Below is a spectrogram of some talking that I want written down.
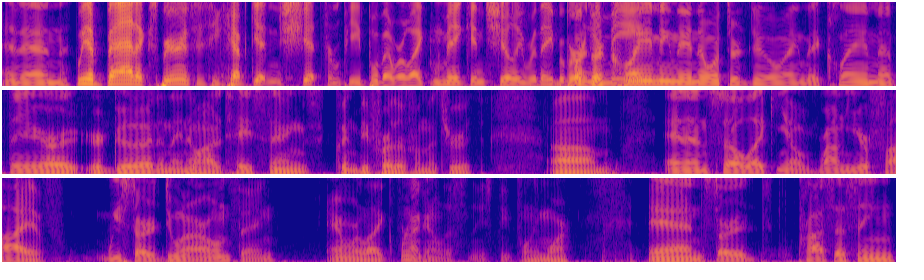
And then, We had bad experiences. He kept getting shit from people that were like making chili where they but, burn but they're the claiming they know what they're doing. They claim that they are, are good and they know how to taste things. Couldn't be further from the truth. Um, and then so like you know, around year five, we started doing our own thing, and we're like, we're not gonna listen to these people anymore, and started processing,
